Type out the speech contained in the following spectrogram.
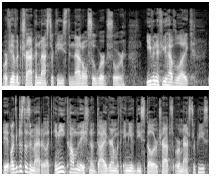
Or if you have a trap in Master Peace, then that also works. Or even if you have like it like it just doesn't matter. Like any combination of diagram with any of these spell or traps or Master Peace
